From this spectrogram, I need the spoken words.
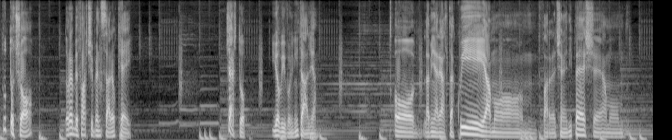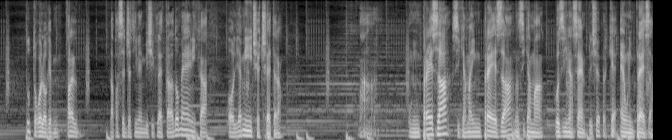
tutto ciò dovrebbe farci pensare, ok, certo, io vivo in Italia, ho la mia realtà qui, amo fare le cene di pesce, amo tutto quello che fare la passeggiatina in bicicletta la domenica, ho gli amici, eccetera. Ma un'impresa si chiama impresa, non si chiama cosina semplice perché è un'impresa.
